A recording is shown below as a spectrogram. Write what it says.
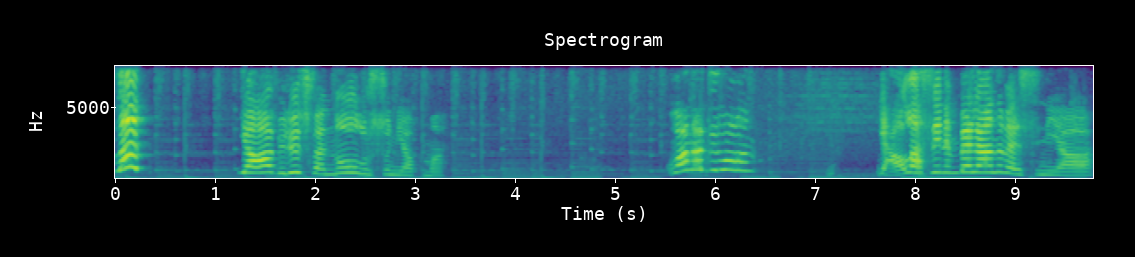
lan! Ya abi lütfen ne olursun yapma. Lan hadi lan. Ya Allah senin belanı versin ya.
